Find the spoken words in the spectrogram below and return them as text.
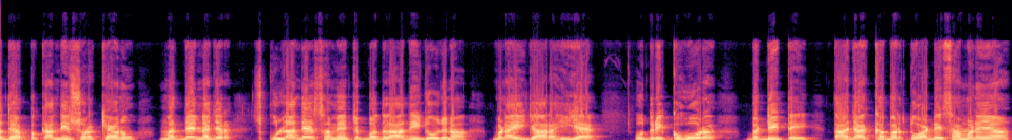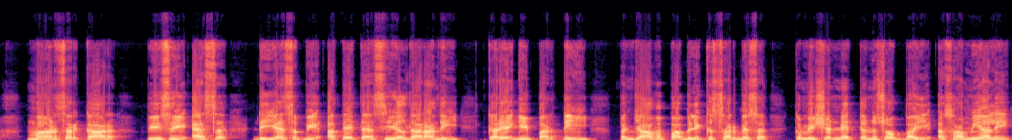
ਅਧਿਆਪਕਾਂ ਦੀ ਸੁਰੱਖਿਆ ਨੂੰ ਮੱਦੇਨਜ਼ਰ ਸਕੂਲਾਂ ਦੇ ਸਮੇਂ 'ਚ ਬਦਲਾਅ ਦੀ ਯੋਜਨਾ ਬਣਾਈ ਜਾ ਰਹੀ ਹੈ। ਉਧਰ ਇੱਕ ਹੋਰ ਵੱਡੀ ਤੇ ਤਾਜ਼ਾ ਖਬਰ ਤੁਹਾਡੇ ਸਾਹਮਣੇ ਆ। ਮਾਨ ਸਰਕਾਰ ਪੀਸੀਐਸ, ਡੀਐਸਪੀ ਅਤੇ ਤਹਿਸੀਲਦਾਰਾਂ ਦੀ ਕਰੇਗੀ ਭਰਤੀ। ਪੰਜਾਬ ਪਬਲਿਕ ਸਰਵਿਸ ਕਮਿਸ਼ਨ ਨੇ 322 ਅਸਾਮੀਆਂ ਲਈ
